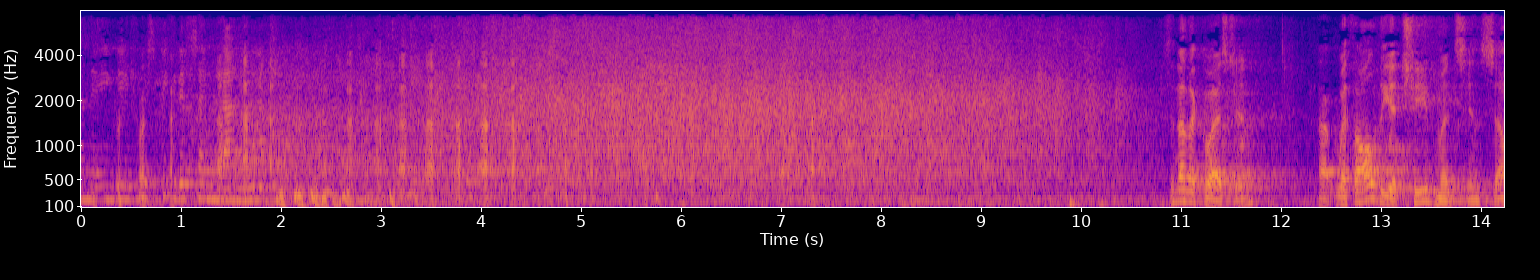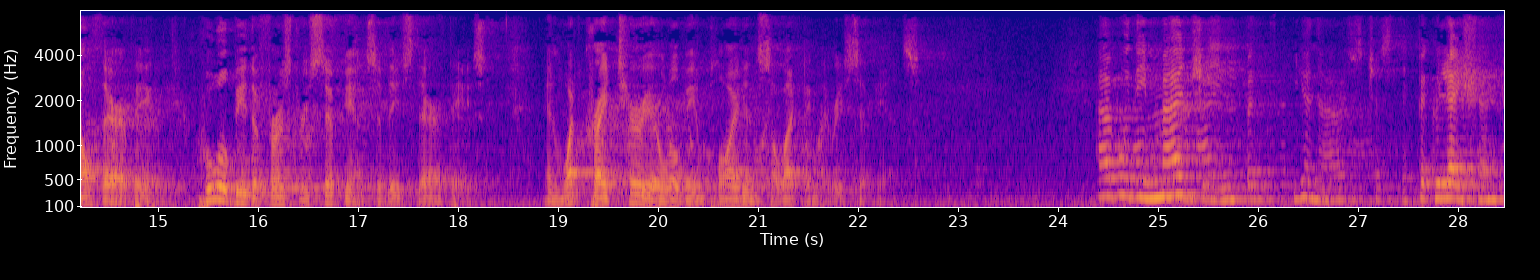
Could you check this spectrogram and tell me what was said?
and the English. We speak the same language. It's another question. Uh, with all the achievements in cell therapy, who will be the first recipients of these therapies? And what criteria will be employed in selecting the recipients? I would imagine, but you know, it's just a speculation,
